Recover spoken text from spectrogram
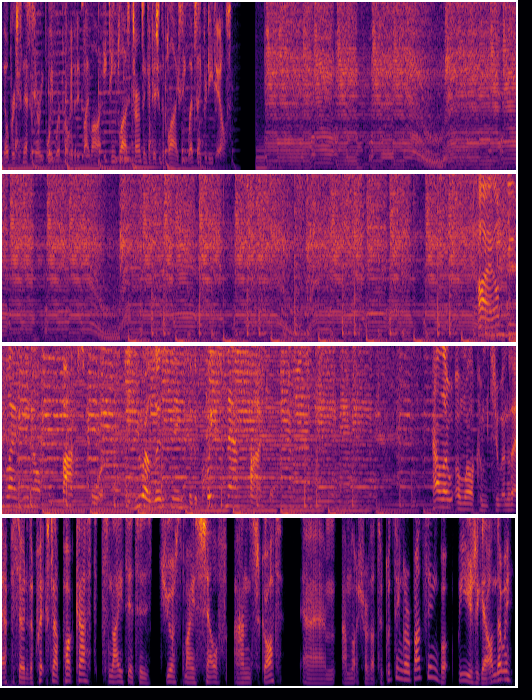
No purchase necessary. Void where prohibited by law. 18 plus terms and conditions apply. See website for details. Hi, I'm Dean Blandino from Fox Sports, and you are listening to the Quick Snap Podcast. Hello and welcome to another episode of the Quick Snap Podcast. Tonight it is just myself and Scott. Um, I'm not sure if that's a good thing or a bad thing, but we usually get on, don't we?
